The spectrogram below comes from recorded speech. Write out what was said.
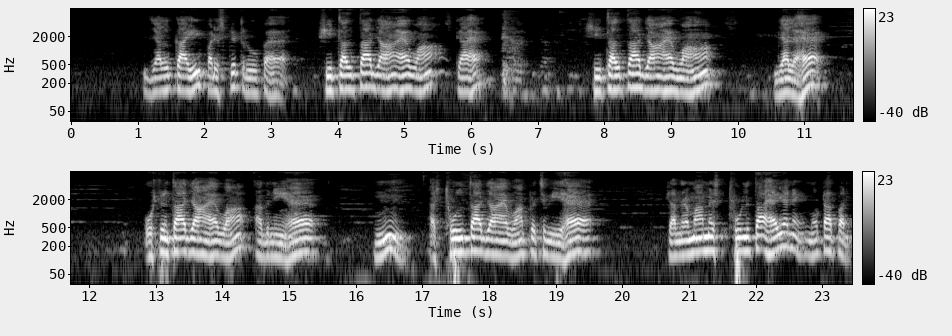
जल का ही परिष्कृत रूप है। शीतलता जहाँ है, वहाँ क्या है? शीतलता जहाँ है, वहाँ जल है। उष्णता जहाँ है, वहाँ अग्नि है। हम्म स्थूलता जहाँ है, वहाँ पृथ्वी है। चंद्रमा में स्थूलता है या नहीं? मोटापन।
